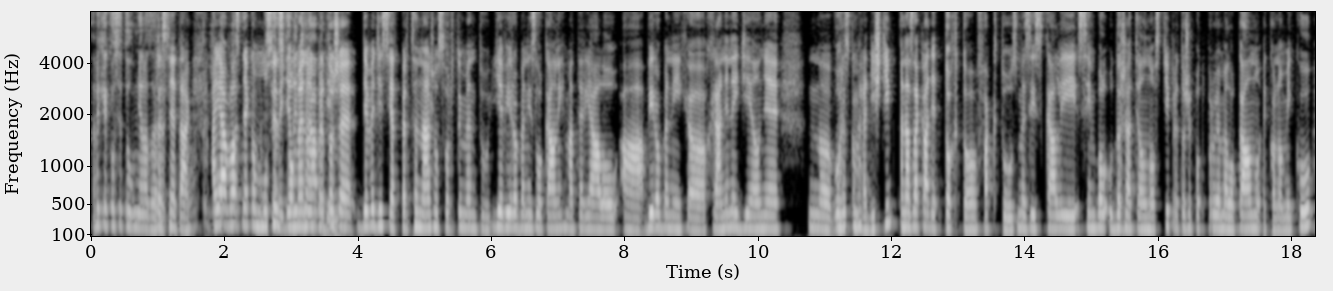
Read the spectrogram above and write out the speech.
abych jako si to uměla zařadit. Přesně tak. No? a já vlastně jako musím vzpomenout, protože 90% nášho sortimentu je vyrobený z lokálních materiálů a vyrobených uh, chráněnej dílně v Uherskom hradišti a na základe tohto faktu sme získali symbol udržateľnosti, pretože podporujeme lokálnu ekonomiku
